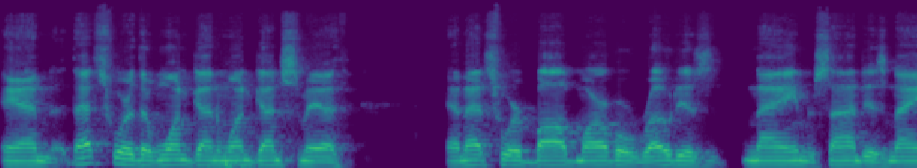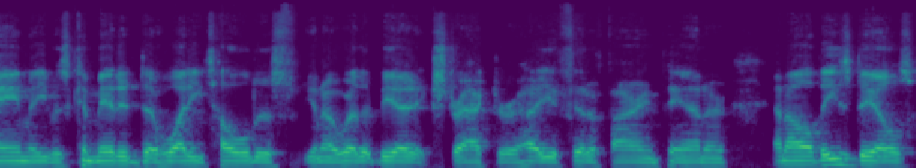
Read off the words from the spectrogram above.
And that's where the one gun, one gunsmith, and that's where Bob Marvel wrote his name and signed his name. He was committed to what he told us, you know, whether it be an extractor, how you fit a firing pin, or and all these deals.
